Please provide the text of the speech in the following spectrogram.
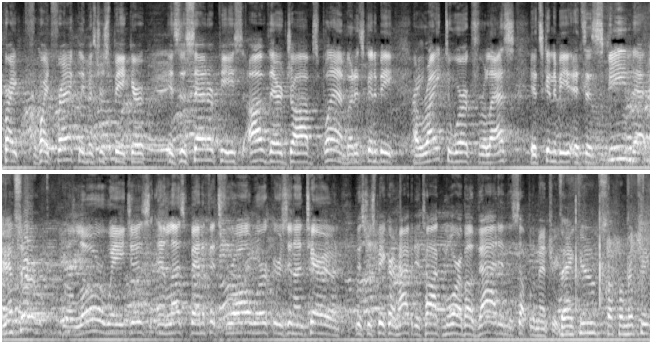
quite, quite frankly, Mr. Speaker, is the centerpiece of their jobs plan. But it's going to be a right to work for less. It's going to be it's a scheme that will lower wages and less benefits for all workers in Ontario. And Mr. Speaker, I'm happy to talk more about that in the supplementary. Thank you. Supplementary.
